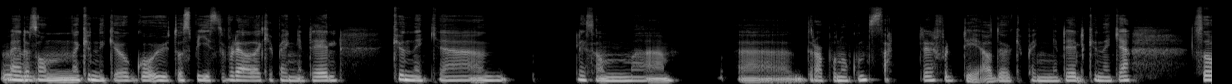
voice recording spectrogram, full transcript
Mer Mm. sånn Jeg kunne ikke gå ut og spise, for det hadde jeg ikke penger til. Kunne ikke liksom uh, uh, dra på noen konserter, for det hadde jeg ikke penger til. Kunne ikke. Så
